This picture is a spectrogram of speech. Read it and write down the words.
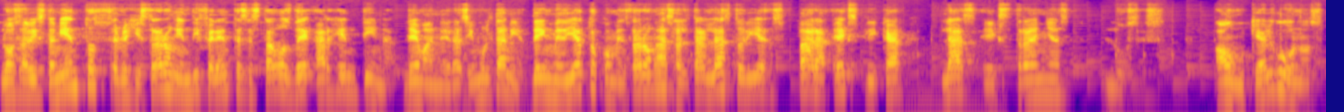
Los avistamientos se registraron en diferentes estados de Argentina de manera simultánea. De inmediato comenzaron a saltar las teorías para explicar las extrañas luces. Aunque algunos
